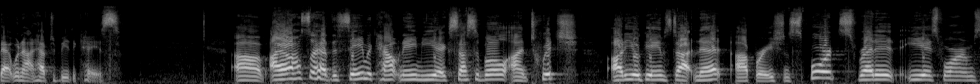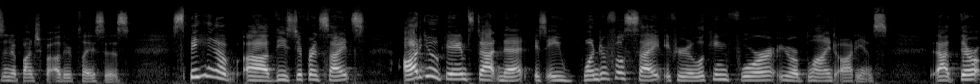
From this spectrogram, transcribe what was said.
that would not have to be the case. Uh, I also have the same account name, EA Accessible, on Twitch, audiogames.net, Operation Sports, Reddit, EA's forums, and a bunch of other places. Speaking of uh, these different sites, audiogames.net is a wonderful site if you're looking for your blind audience. Uh, they're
